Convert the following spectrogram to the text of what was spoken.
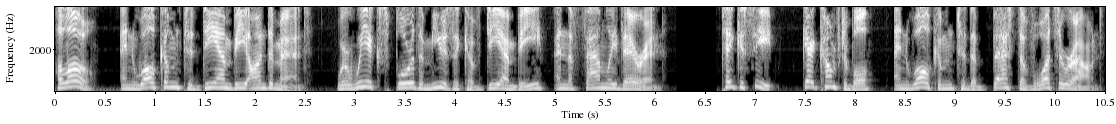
Hello, and welcome to DMB On Demand, where we explore the music of DMB and the family therein. Take a seat, get comfortable, and welcome to the best of what's around.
